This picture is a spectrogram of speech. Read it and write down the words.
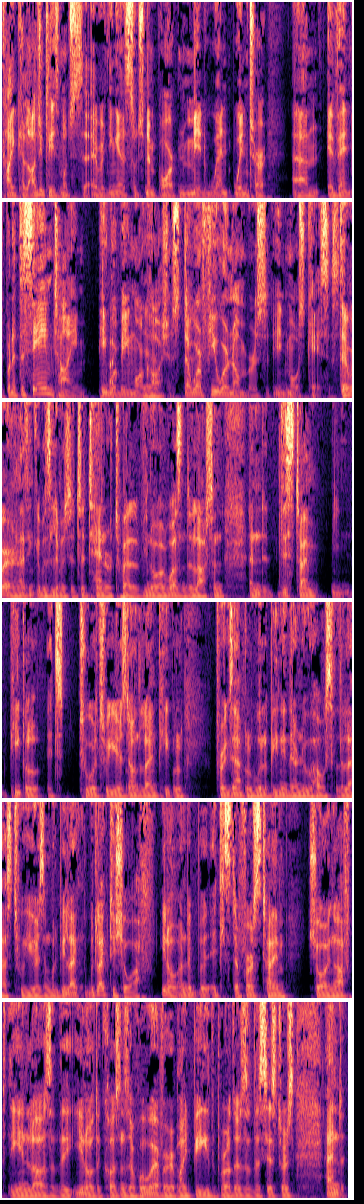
psychologically as much as everything else such an important mid winter um, event. But at the same time, people were being more yeah. cautious. There were fewer numbers in most cases. There were, and I think it was limited to ten or twelve. You know, it wasn't a lot. And and this time, people, it's two or three years down the line, people for example, will have been in their new house for the last two years and would be like would like to show off, you know, and it's their first time showing off to the in-laws and the you know the cousins or whoever it might be, the brothers or the sisters, and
